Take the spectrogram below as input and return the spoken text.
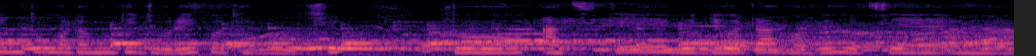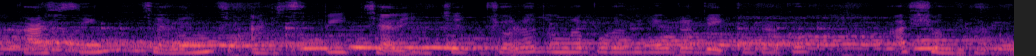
কিন্তু মোটামুটি জোরেই কথা বলছি। তো আজকে ভিডিওটা হবে হচ্ছে কার্সিং চ্যালেঞ্জ আর স্পিড চ্যালেঞ্জ চলো তোমরা পুরো ভিডিওটা দেখতে থাকো আর সঙ্গে থাকো।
